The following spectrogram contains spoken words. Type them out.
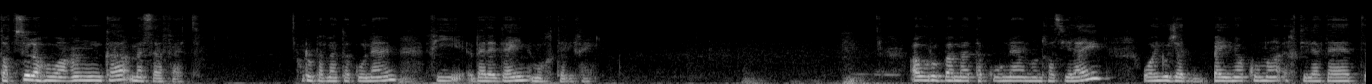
تفصله عنك مسافات. ربما تكونان في بلدين مختلفين. أو ربما تكونان منفصلين ويوجد بينكما اختلافات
